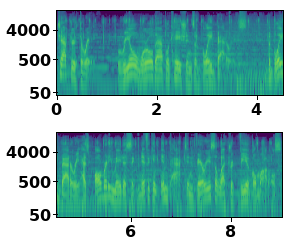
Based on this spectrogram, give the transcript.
Chapter 3 Real World Applications of Blade Batteries The Blade battery has already made a significant impact in various electric vehicle models,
